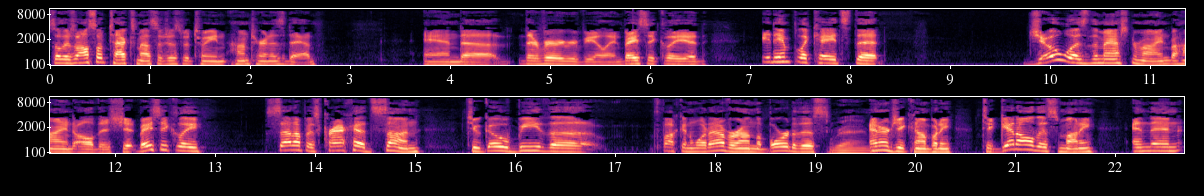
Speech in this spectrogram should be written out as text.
So there's also text messages between Hunter and his dad, and uh, they're very revealing. Basically, it it implicates that Joe was the mastermind behind all this shit. Basically, set up his crackhead son to go be the fucking whatever on the board of this Right. energy company to get all this money, and then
